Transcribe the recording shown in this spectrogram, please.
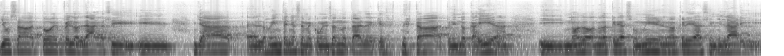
Yo usaba todo el pelo largo así y ya a los 20 años se me comenzó a notar de que estaba teniendo caída y no lo, no lo quería asumir, no lo quería asimilar y,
